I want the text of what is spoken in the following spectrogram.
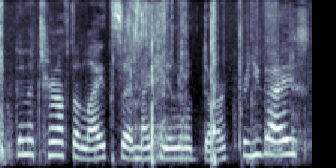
I'm gonna turn off the lights so it might be a little dark for you guys.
